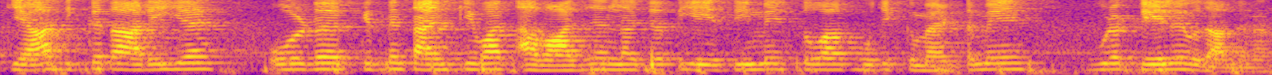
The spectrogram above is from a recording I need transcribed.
क्या दिक्कत आ रही है, और कितने टाइम के बाद आवाज़ें लग जाती है एसी में तो आप मुझे कमेंट में, पूरा टेल में बता देना।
